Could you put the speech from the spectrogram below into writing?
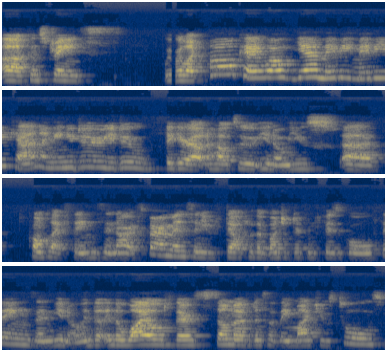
uh, constraints we were like oh okay well yeah maybe maybe you can. I mean you do you do figure out how to you know use uh, complex things in our experiments and you've dealt with a bunch of different physical things and you know in the in the wild there's some evidence that they might use tools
